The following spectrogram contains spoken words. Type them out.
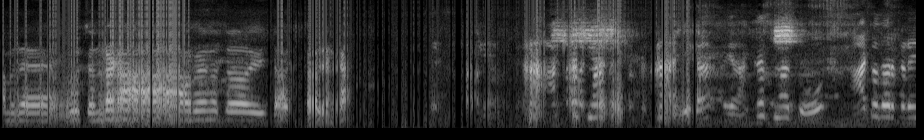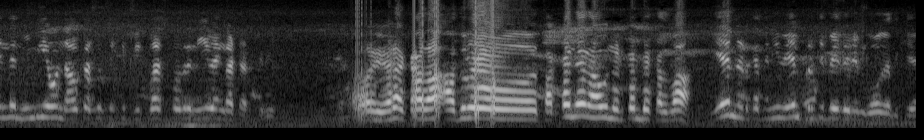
ಆಮೇಲೆ ಇವ್ರು ಚಂದ್ರಣ್ಣ ಅವ್ರೇನೋ ಅಕಸ್ಮಾತ್ ಹಾ, ಈಗ ಅಕಸ್ಮಾತ್ ಆಟೋದವ್ರ ಕಡೆಯಿಂದ ನಿಮಗೆ ಒಂದು ಅವಕಾಶ ಸಿಕ್ಕಿ ಬಿಗ್ ಬಾಸ್ ಹೋದ್ರೆ ನೀವ್ ಹೆಂಗ್ ಆಟ ಆಡ್ತೀರಿ? ಹೇಳಕ್ಕಾಗಲ್ಲ ಆದ್ರೂ ತಕ್ಕಂಗೆ ನಾವು ನಡ್ಕೊಬೇಕಲ್ವಾ? ಏನ್ ನಡ್ಕತ್ತೆ? ನೀವ್ ಏನ್ ಪ್ರತಿಭೆ ಇದೆ ನಿಮ್ಗೆ ಹೋಗೋದಕ್ಕೆ?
